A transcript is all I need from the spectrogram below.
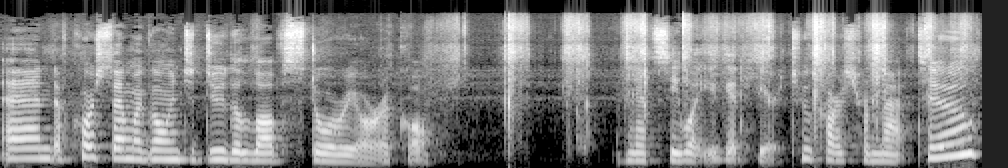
And of course, then we're going to do the love story oracle. Let's see what you get here. Two cards from that too.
